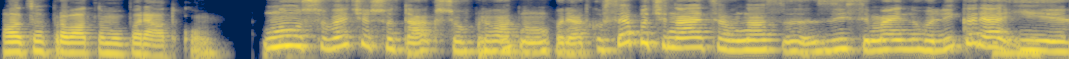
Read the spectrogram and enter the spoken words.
але це в приватному порядку. Ну, швидше, що так, що в приватному порядку. Все починається у нас е, зі сімейного лікаря Мгм. і,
